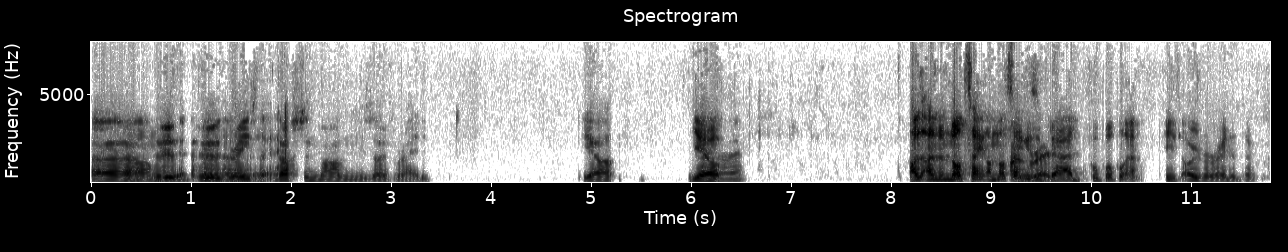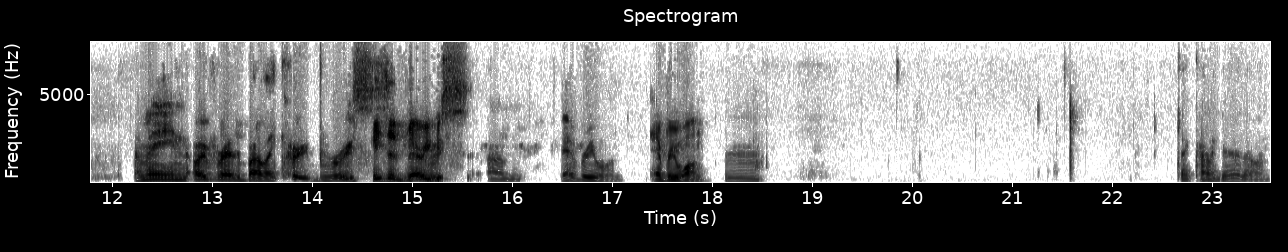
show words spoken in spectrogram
Uh, Um, who who agrees uh, that Dustin Martin is overrated? Yeah, yeah, No. I, I'm not saying I'm not saying he's a bad football player. He's overrated though. I mean, overrated by like who? Bruce? He's a very good um, everyone. everyone. mm, don't kind of go with that one.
